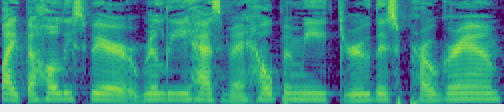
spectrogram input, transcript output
Like the Holy Spirit really has been helping me through this program.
